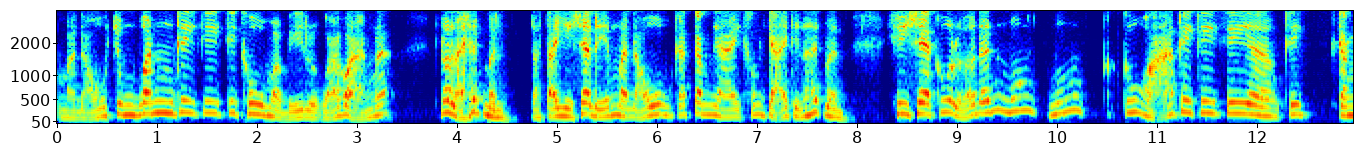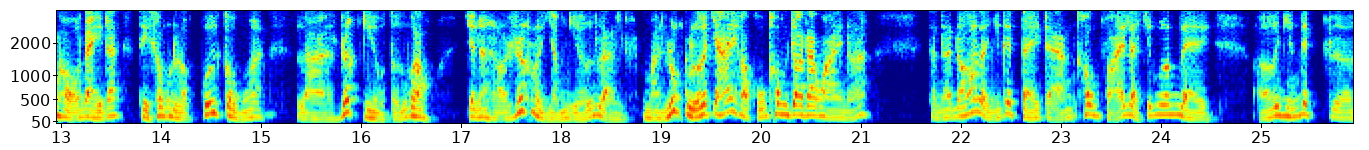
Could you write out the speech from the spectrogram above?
mà đậu chung quanh cái cái cái khu mà bị hỏa hoạn đó nó lại hết bình là tại vì xe điện mà đậu cả trăm ngày không chạy thì nó hết bình khi xe cứu lửa đến muốn muốn cứu hỏa cái cái cái cái, cái căn hộ này đó thì không được. Cuối cùng là rất nhiều tử vong. Cho nên họ rất là giận dữ là mà lúc lửa cháy họ cũng không cho ra ngoài nữa. Thành ra đó là những cái tệ trạng không phải là những vấn đề ở những cái ờ,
